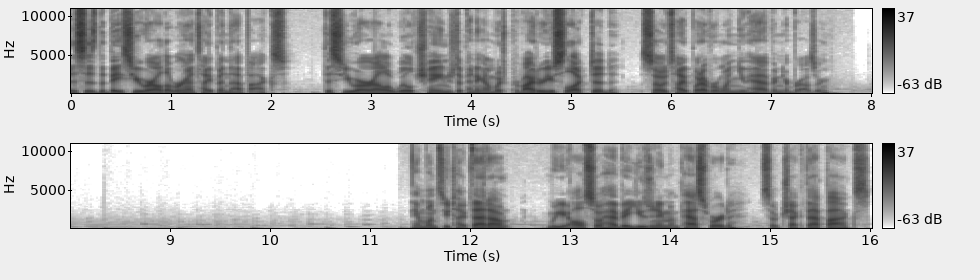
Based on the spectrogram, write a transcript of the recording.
This is the base URL that we're going to type in that box. This URL will change depending on which provider you selected, so type whatever one you have in your browser. And once you type that out, we also have a username and password, so check that box.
